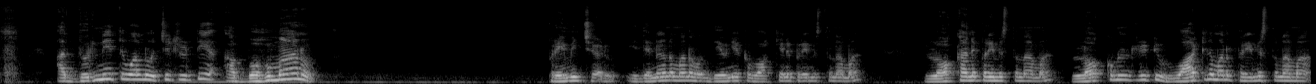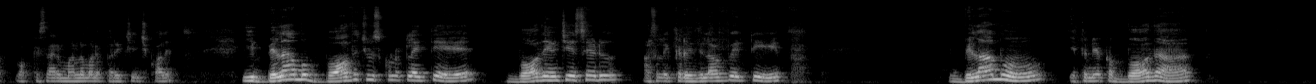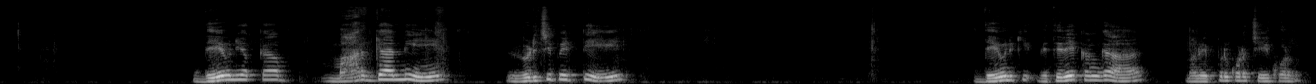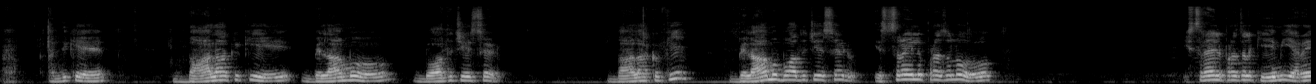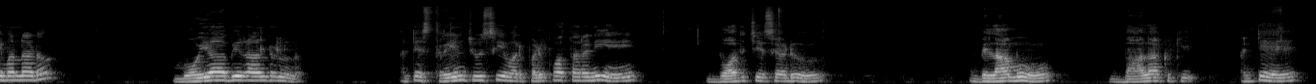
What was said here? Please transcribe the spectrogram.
ఆ దుర్నీతి వలన వచ్చేటువంటి ఆ బహుమానం ప్రేమించాడు. ఈ దినాన మనం దేవుని యొక్క వాక్యాన్ని ప్రేమిస్తున్నామా? లోకాన్ని ప్రేమిస్తున్నామా? లోకమైనటువంటి వాటిని మనం ప్రేమిస్తున్నామా? ఒక్కసారి మనల్ని మనం పరీక్షించుకోవాలి. ఈ బిలాము బోధ చూసుకున్నట్లయితే బోధ ఏం చేశాడు? అసలు ఇక్కడ ఇదిలా పెట్టి బిలాము ఇతని యొక్క బోధ దేవుని యొక్క మార్గాన్ని విడిచిపెట్టి దేవునికి వ్యతిరేకంగా మనం ఎప్పుడు కూడా చేయకూడదు. అందుకే బాలాకుకి బిలాము బోధ చేశాడు. బాలాకుకి బిలాము బోధ చేశాడు. ఇస్రాయేల్ ప్రజలు ఇస్రాయేల్ ప్రజలకు ఏమి ఎరేయమన్నాడో? మోయాభిరాండ్రులను అంటే స్త్రీని చూసి వారు పడిపోతారని బోధ చేశాడు బిలాము బాలాకుకి. అంటే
